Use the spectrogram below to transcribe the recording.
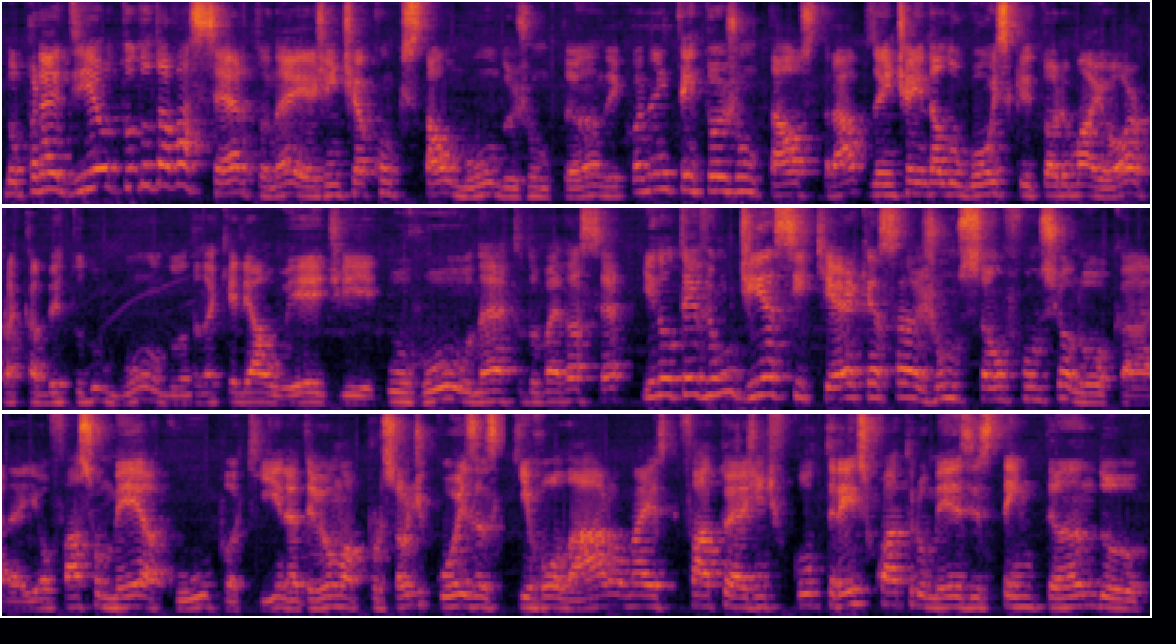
No pré-deal tudo dava certo, né? E a gente ia conquistar o mundo juntando. E quando a gente tentou juntar os trapos, a gente ainda alugou um escritório maior para caber todo mundo, daquele auê de uhul, né? Tudo vai dar certo. E não teve um dia sequer que essa junção funcionou, cara. E eu faço meia culpa aqui, né? Teve uma porção de coisas que rolaram, mas fato é, a gente ficou três, quatro meses tentando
